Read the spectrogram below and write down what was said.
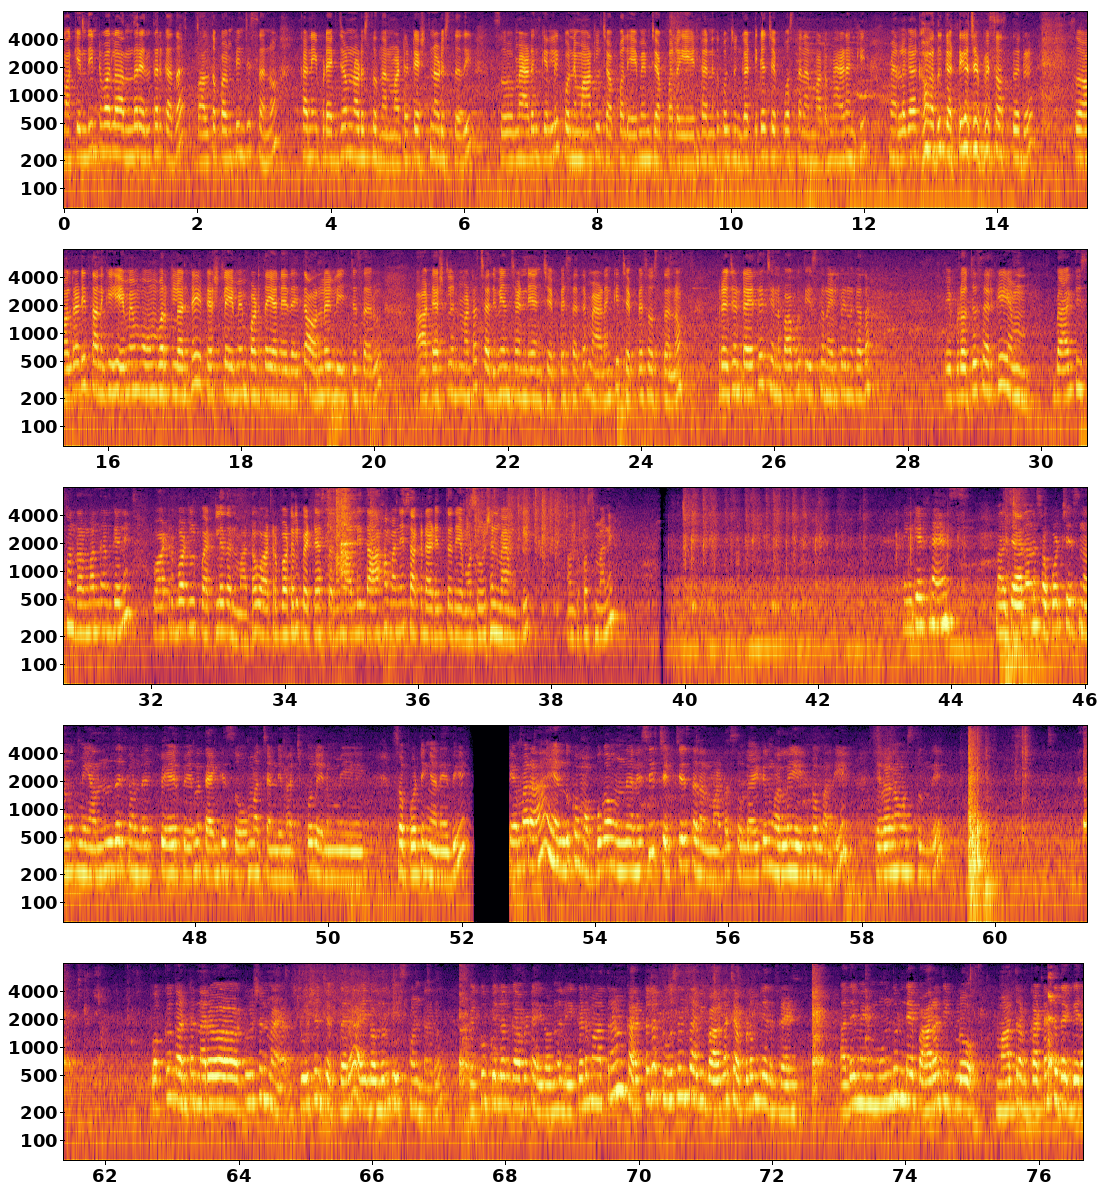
మా కిందింటి వాళ్ళు అందరు వెళ్తారు కదా వాళ్ళతో పంపించేస్తాను కానీ ఇప్పుడు ఎగ్జామ్ నడుస్తుంది అనమాట టెస్ట్ నడుస్తుంది. సో మేడంకి వెళ్ళి కొన్ని మాటలు చెప్పాలి ఏమేమి చెప్పాలి ఏంటి అనేది కొంచెం గట్టిగా చెప్పొస్తాను అనమాట మేడంకి. మెల్లగా కాదు గట్టిగా చెప్పేసి వస్తాను. సో ఆల్రెడీ తనకి ఏమేమి హోంవర్క్లు అంటే టెస్ట్లు ఏమేమి పడతాయి అనేది అయితే ఆన్లైన్లో ఇచ్చేసారు ఆ టెస్ట్లు అనమాట చదివించండి అని చెప్పేసి అయితే మేడంకి చెప్పేసి వస్తాను. ప్రజెంట్ అయితే చిన్న పాపకు తీసుకుని వెళ్ళిపోయింది కదా. ఇప్పుడు వచ్చేసరికి బ్యాగ్ తీసుకొని రమ్మన్నది కానీ వాటర్ బాటిల్ పెట్టలేదనమాట వాటర్ బాటిల్ పెట్టేస్తాను. మళ్ళీ దాహం అనేసి అక్కడ అడుగుతుందేమో ట్యూషన్ మ్యామ్కి. అందుకోసమని. ఇంకే ఫ్రెండ్స్ మన ఛానల్ని సపోర్ట్ చేసినందుకు మీ అందరికీ ఉండే పేరు పేరున థ్యాంక్ యూ సో మచ్ అండి. మర్చిపోలేను మీ సపోర్టింగ్ అనేది. కెమెరా ఎందుకో మబ్బుగా ఉంది అనేసి చెక్ చేశాను అనమాట సో లైటింగ్ వల్ల ఏంటో మరి ఎలానో వస్తుంది. ఒక్క గంటన్నర ట్యూషన్ ట్యూషన్ చెప్తారు. ఐదు వందలు తీసుకుంటారు. ఎక్కువ పిల్లలు కాబట్టి ఐదు వందలు. ఇక్కడ మాత్రం కరెక్ట్గా ట్యూషన్స్ అవి బాగా చెప్పడం లేదు ఫ్రెండ్ అదే మేము ముందుండే పారాదీప్లో మాత్రం కటక్ దగ్గర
